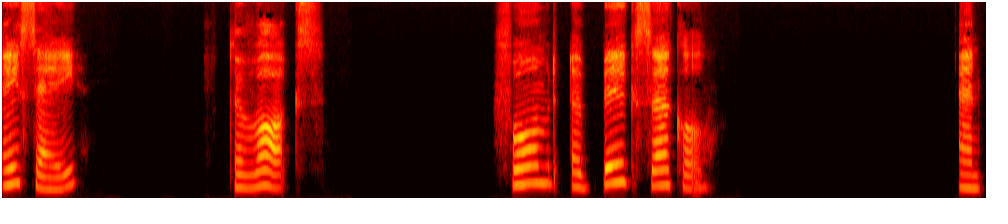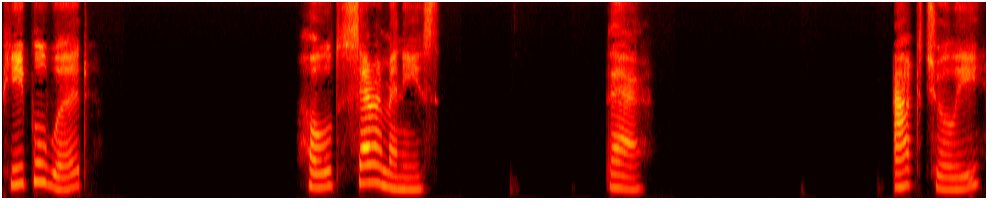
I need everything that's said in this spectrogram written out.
They say the rocks formed a big circle and people would hold ceremonies there. Actually,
